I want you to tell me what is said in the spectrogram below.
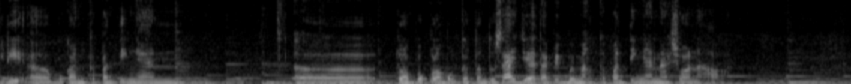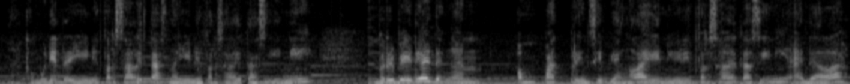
Jadi uh, bukan kepentingan eh, kelompok-kelompok tertentu saja, tapi memang kepentingan nasional. Kemudian ada universalitas. Nah, universalitas ini berbeda dengan empat prinsip yang lain. Universalitas ini adalah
